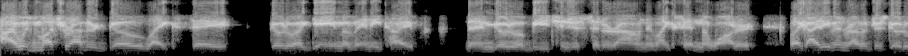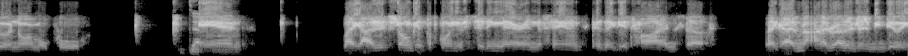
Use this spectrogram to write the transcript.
I would much rather go like say go to a game of any type than go to a beach and just sit around and like sit in the water. Like I'd even rather just go to a normal pool. Definitely. And like I just don't get the point of sitting there in the sand because it gets hot and stuff. Like I'd I'd rather just be doing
